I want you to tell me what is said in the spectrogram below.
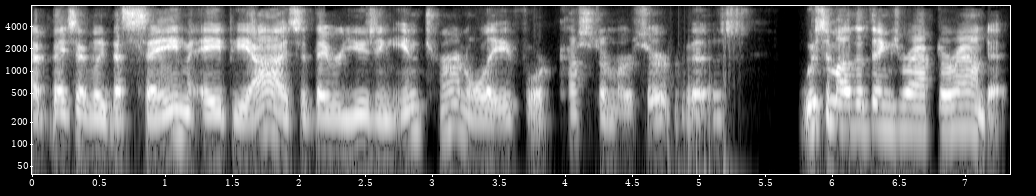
Uh, basically the same APIs that they were using internally for customer service with some other things wrapped around it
